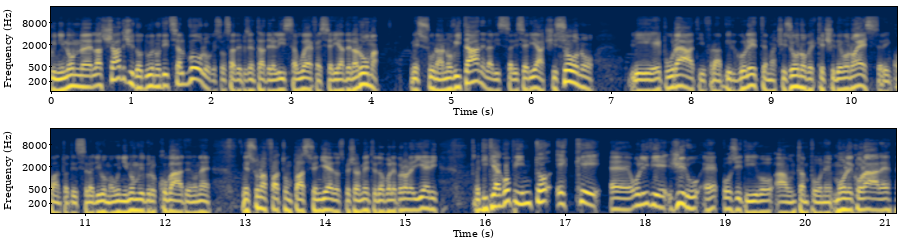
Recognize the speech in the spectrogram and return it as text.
quindi non lasciateci, do due notizie al volo che sono state presentate nella lista UEFA e Serie A della Roma, nessuna novità, nella lista di Serie A ci sono li epurati fra virgolette ma ci sono perché ci devono essere in quanto tessera di Roma quindi non vi preoccupate non è, nessuno ha fatto un passo indietro specialmente dopo le parole di ieri di Tiago Pinto e che eh, Olivier Giroud è positivo a un tampone molecolare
